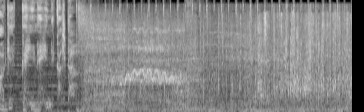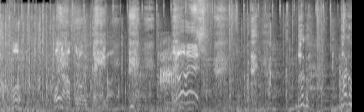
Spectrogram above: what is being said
आगे कहीं नहीं निकलता। हो हो रहा पुरोहित का दीवार पुरोहित भागो भागो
